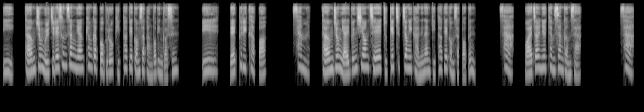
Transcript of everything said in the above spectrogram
2. 다음 중 물질의 손상량 평가법으로 비파괴 검사 방법인 것은 1. 레프리카법 3. 다음 중 얇은 시험체의 두께 측정이 가능한 비파괴 검사법은 4. 와전류 탐상 검사 4.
